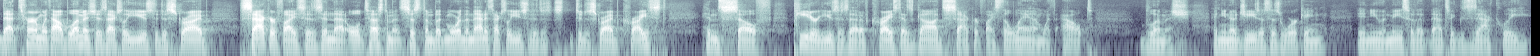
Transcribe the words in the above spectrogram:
That term without blemish is actually used to describe sacrifices in that Old Testament system, but more than that, it's actually used to, to describe Christ himself. Peter uses that of Christ as God's sacrifice, the lamb without blemish. And you know, Jesus is working in you and me so that that's exactly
